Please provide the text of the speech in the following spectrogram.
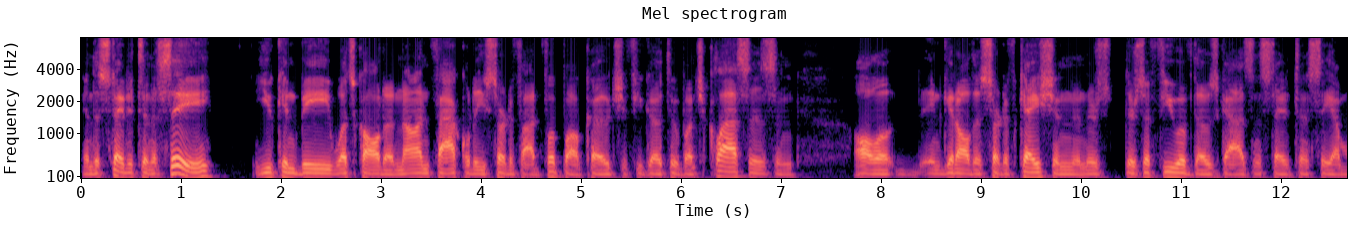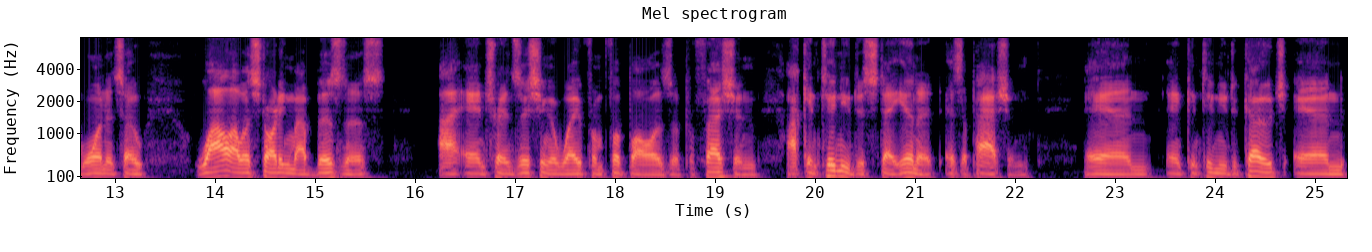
in the state of Tennessee, you can be what's called a non-faculty certified football coach if you go through a bunch of classes and all and get all the certification. And there's there's a few of those guys in the state of Tennessee. I'm one, and so while I was starting my business I, and transitioning away from football as a profession, I continued to stay in it as a passion, and and continued to coach and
